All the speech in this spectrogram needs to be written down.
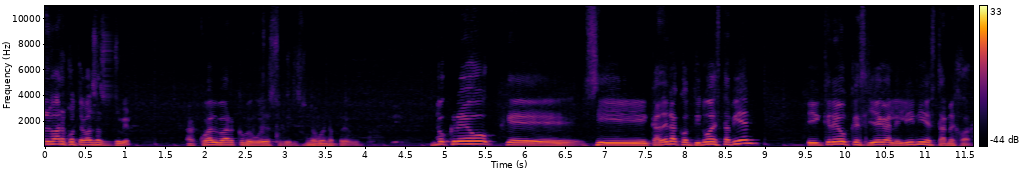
barco te vas a subir? ¿A cuál barco me voy a subir? Es una buena pregunta. Yo creo que si Cadena continúa está bien y creo que si llega Lilini está mejor.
